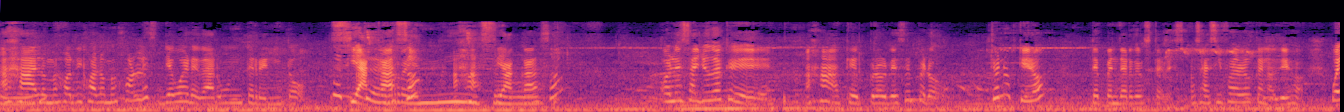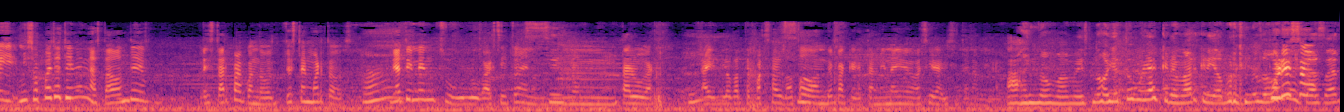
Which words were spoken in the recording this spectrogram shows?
ajá, a lo mejor, dijo, a lo mejor les llego a heredar un terrenito, si acaso, ajá, si acaso, o les ayuda a que, ajá, que progresen, pero yo no quiero depender de ustedes. O sea, así fue lo que nos dijo. Güey, mis papás ya tienen hasta dónde estar para cuando ya estén muertos. Ah, Ya tienen su lugarcito en, Sí. en tal lugar. Ahí luego te pasa el dato Sí. dónde para que también ahí me vas a ir a visitar a Ay, no mames, no, yo te voy a cremar, querida, porque nos vamos Por a casar.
